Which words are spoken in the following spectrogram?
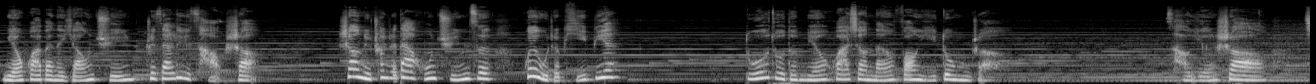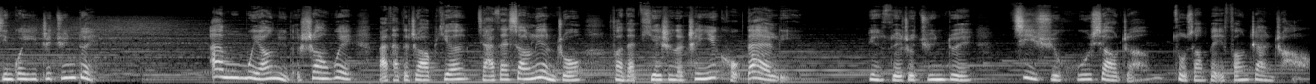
棉花般的羊群缀在绿草上，少女穿着大红裙子，挥舞着皮鞭，朵朵的棉花向南方移动着。草原上。经过一支军队，爱慕牧羊女的上尉把她的照片夹在项链中，放在贴身的衬衣口袋里，便随着军队继续呼啸着走向北方战场。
